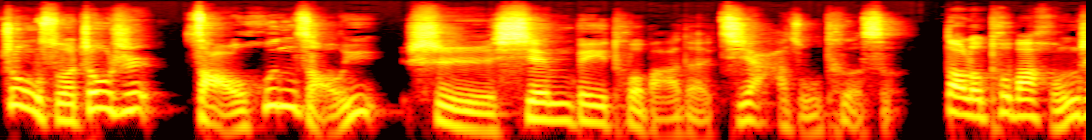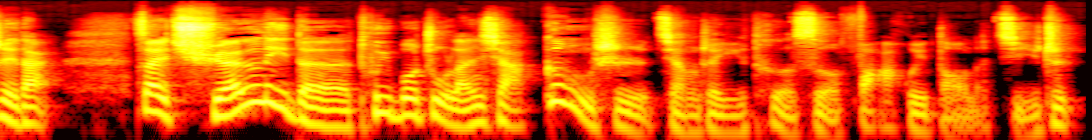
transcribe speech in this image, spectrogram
众所周知，早婚早育是鲜卑拓跋的家族特色。到了拓跋宏这代，在权力的推波助澜下，更是将这一特色发挥到了极致。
